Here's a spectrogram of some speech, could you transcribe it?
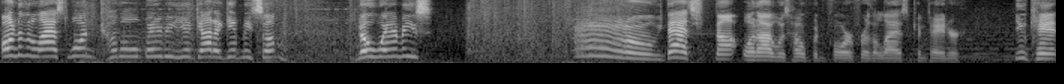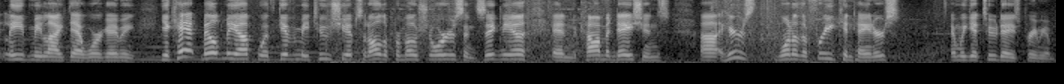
On to the last one. Come on, baby. You gotta give me something. No whammies? Oh, that's not what I was hoping for for the last container. You can't leave me like that, Wargaming. You can't build me up with giving me two ships and all the promotion orders, insignia, and commendations. Uh, here's one of the free containers and we get two days premium.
